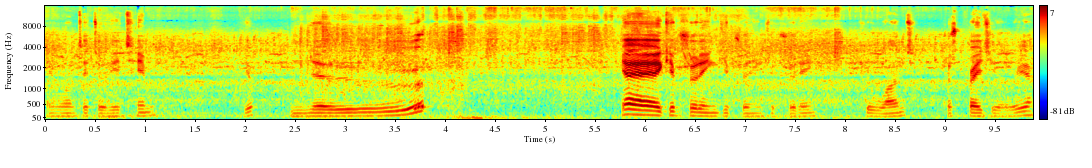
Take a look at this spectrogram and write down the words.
I wanted to hit him. Yep. No. Yeah, yeah, yeah, keep shooting, keep shooting, keep shooting. If you want, just spray the area.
